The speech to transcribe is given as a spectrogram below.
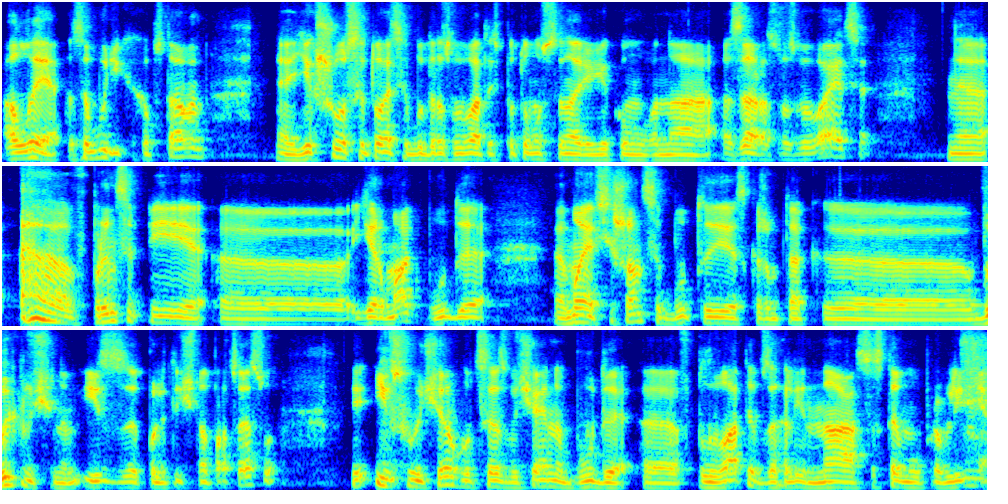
але за будь-яких обставин. Е, Якщо ситуація буде розвиватись по тому сценарію, в якому вона зараз розвивається, е, в принципі, е, Єрмак буде е, має всі шанси бути, скажімо так, е, виключеним із політичного процесу. І- в свою чергу це звичайно буде впливати взагалі на систему управління,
